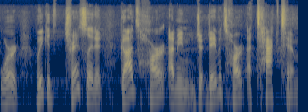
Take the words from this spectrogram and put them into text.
word. We could translate it God's heart, I mean, J- David's heart attacked him.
